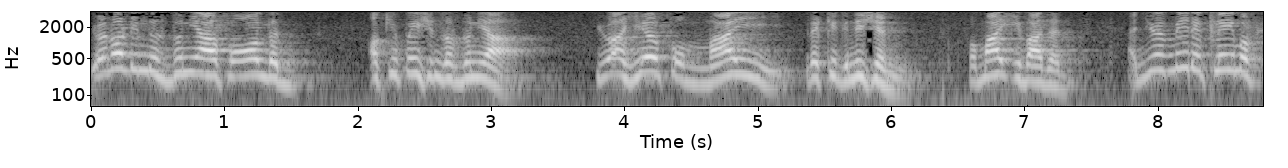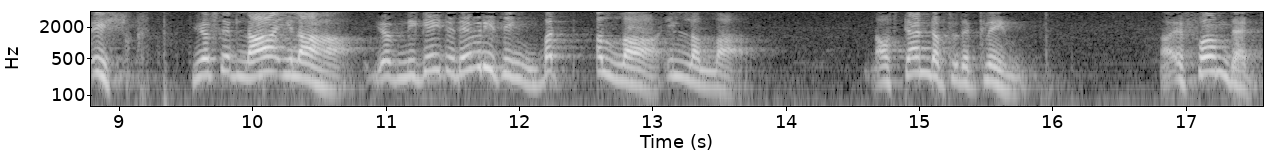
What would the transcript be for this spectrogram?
You're not in this dunya for all the occupations of dunya. You are here for my recognition, for my ibadat. And you have made a claim of ishq. You have said la ilaha. You have negated everything but Allah, illallah. Now stand up to the claim. Now affirm that.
